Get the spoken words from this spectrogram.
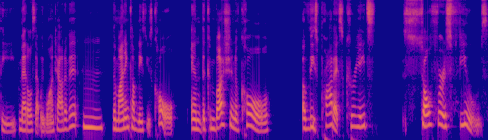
the metals that we want out of it Mm. the mining companies use coal and the combustion of coal of these products creates sulfurous fumes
